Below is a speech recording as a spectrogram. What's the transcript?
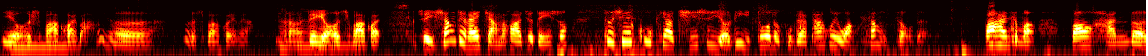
也有二十八块吧？呃，二十八块有没有？一三二对，有二十八块。所以相对来讲的话，就等于说这些股票其实有利多的股票，它会往上走的。包含什么？包含了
